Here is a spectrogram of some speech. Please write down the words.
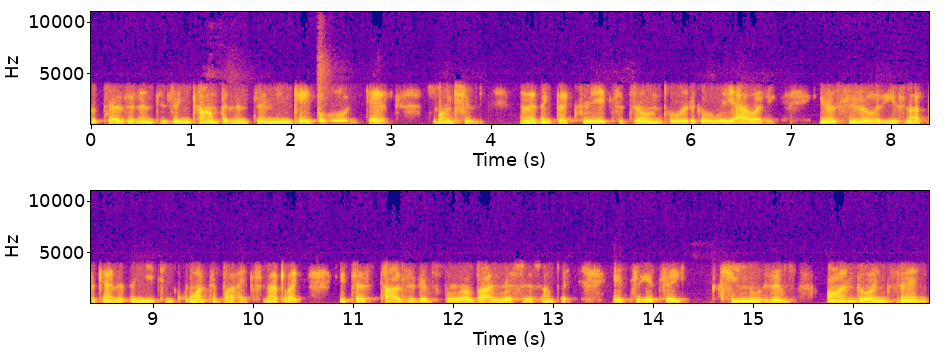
the president is incompetent and incapable and can't function. And I think that creates its own political reality. You know, senility is not the kind of thing you can quantify. It's not like you test positive for a virus or something. It's it's a cumulative, ongoing thing.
